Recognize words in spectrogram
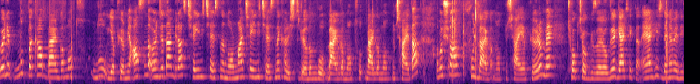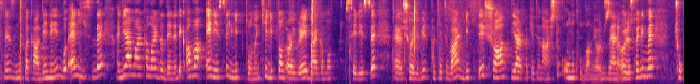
Böyle mutlaka bergamotlu yapıyorum. Yani aslında önceden biraz çayın içerisinde, normal çayın içerisinde karıştırıyordum bu bergamotlu, bergamotlu çaydan. Ama şu an full bergamotlu çay yapıyorum ve çok çok güzel oluyor. Gerçekten eğer hiç denemediyseniz mutlaka deneyin. Bu en iyisi de hani diğer markaları da denedik ama en iyisi Lipton'unki. Lipton Earl Grey bergamot serisi e, şöyle bir paketi var. Bitti. Şu an diğer paketini açtık. Onu kullanıyoruz. Yani öyle söyleyeyim ve çok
